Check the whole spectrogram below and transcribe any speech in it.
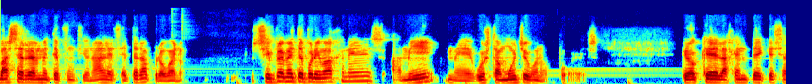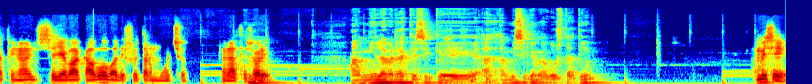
¿Va a ser realmente funcional, etcétera? Pero bueno, simplemente por imágenes, a mí me gusta mucho y bueno, pues creo que la gente que al final se lleva a cabo va a disfrutar mucho del accesorio. A mí la verdad que sí que, a, mí sí que me gusta a ti. A mí sí,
